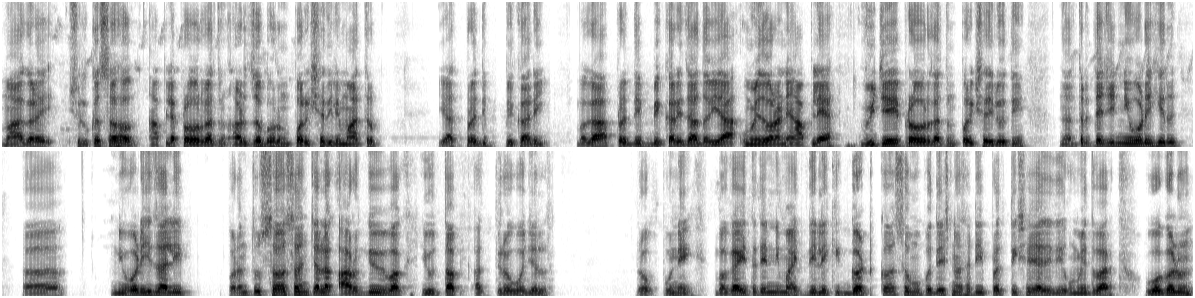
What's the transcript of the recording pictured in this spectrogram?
महागडे शुल्कसह आपल्या प्रवर्गातून अर्ज भरून परीक्षा दिली. मात्र यात प्रदीप भिकारी बघा प्रदीप भिकारी जाधव या उमेदवाराने आपल्या विजयी प्रवर्गातून परीक्षा दिली होती. नंतर त्याची निवडही निवडही झाली. परंतु सहसंचालक आरोग्य विभाग युवताप अतिरोग जल रोग पुणे. बघा इथं त्यांनी माहिती दिली की गट क समुपदेशनासाठी प्रत्यक्ष यादीतील उमेदवार वगळून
